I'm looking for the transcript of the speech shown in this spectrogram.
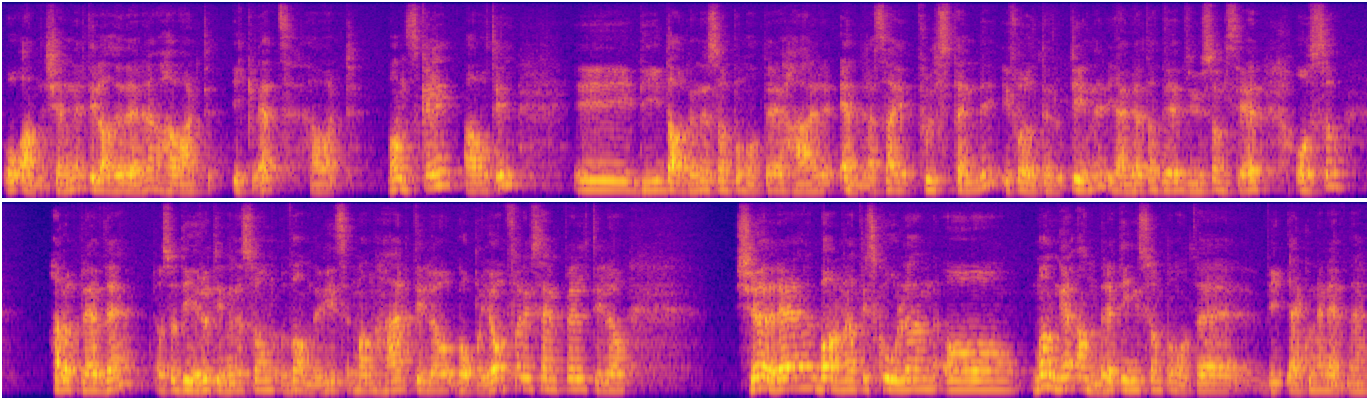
og anerkjenne til alle dere har vært ikke lett, har vært vanskelig av og til. I de dagene som på en måte har endra seg fullstendig i forhold til rutiner. Jeg vet at det er du som ser også har opplevd det. Altså de rutinene som vanligvis man har til å gå på jobb, f.eks. Til å kjøre barna til skolen og mange andre ting som på en måte jeg kunne nevne.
